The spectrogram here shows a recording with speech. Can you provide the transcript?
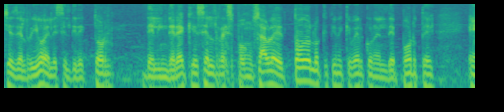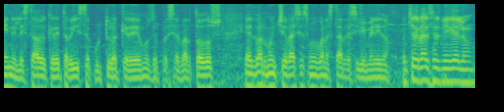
del Río, él es el director del INDEREC, que es el responsable de todo lo que tiene que ver con el deporte en el estado de Querétaro y esta cultura que debemos de preservar todos. Eduardo, muchas gracias, muy buenas tardes y bienvenido. Muchas gracias Miguel,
